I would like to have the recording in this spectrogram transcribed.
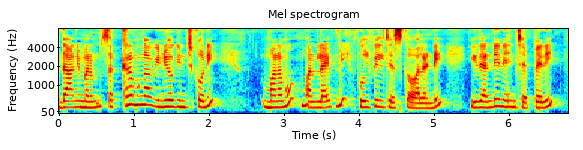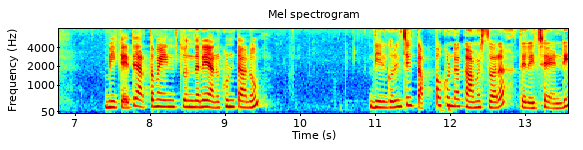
దాన్ని మనం సక్రమంగా వినియోగించుకొని మనము మన లైఫ్ని ఫుల్ఫిల్ చేసుకోవాలండి. ఇదండి నేను చెప్పేది. మీకైతే అర్థమవుతుందని అనుకుంటాను. దీని గురించి తప్పకుండా కామెంట్స్ ద్వారా తెలియచేయండి.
